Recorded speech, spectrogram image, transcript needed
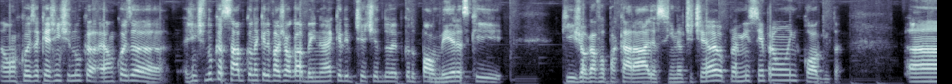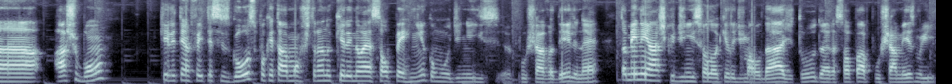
é uma coisa que a gente nunca. É uma coisa. A gente nunca sabe quando é que ele vai jogar bem. Não é aquele Tietchan da época do Palmeiras que que jogava pra caralho, assim, né? O Titian, pra mim, sempre é uma incógnita. Uh, acho bom que ele tenha feito esses gols, porque tá mostrando que ele não é só o perninha, como o Diniz puxava dele, né? Também nem acho que o Diniz falou aquilo de maldade tudo, era só para puxar mesmo. E,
